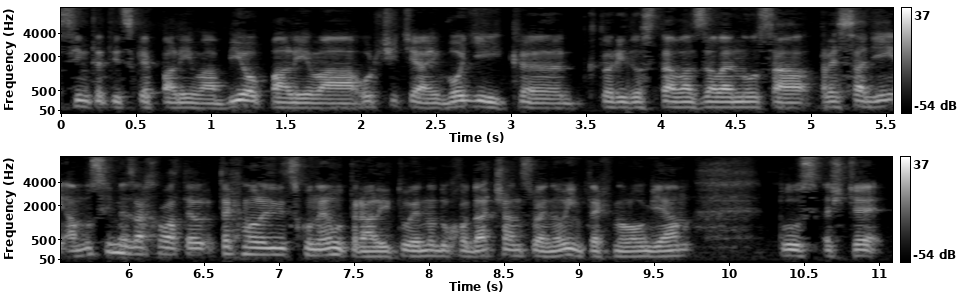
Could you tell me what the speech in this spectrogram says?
syntetické paliva, biopaliva, určite aj vodík, ktorý dostáva zelenú, sa presadí a musíme zachovať technologickú neutralitu, jednoducho dať šancu aj novým technológiám, plus ešte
